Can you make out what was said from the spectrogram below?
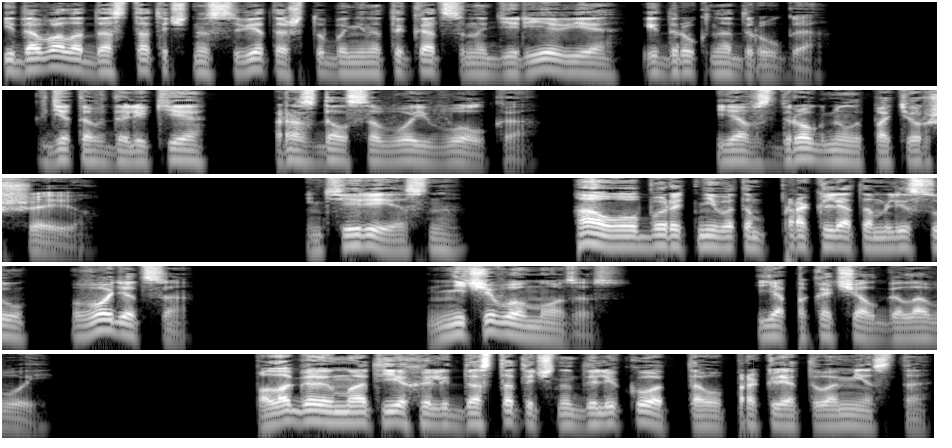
и давала достаточно света, чтобы не натыкаться на деревья и друг на друга. Где-то вдалеке раздался вой волка. Я вздрогнул и потер шею. Интересно. А оборотни в этом проклятом лесу водятся? Ничего, Мозес. Я покачал головой. Полагаю, мы отъехали достаточно далеко от того проклятого места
